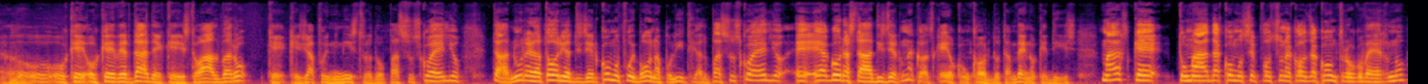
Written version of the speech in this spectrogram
O, o, que, o que é verdade é que isto Álvaro che, che, già foi ministro do Passos Coelho, dà un relatorio a dire come fu buona politica do Passos Coelho e, e agora sta a dire una cosa che io concordo também che dice, ma che tomada come se fosse una cosa contro il governo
